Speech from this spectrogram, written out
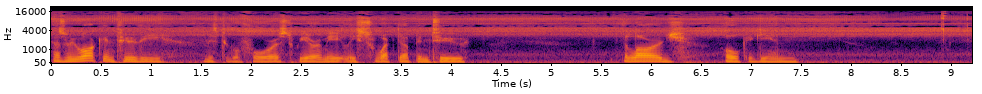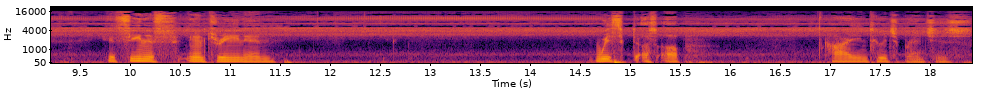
As we walk into the mystical forest, we are immediately swept up into the large oak again. It's seen us entering and whisked us up high into its branches.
